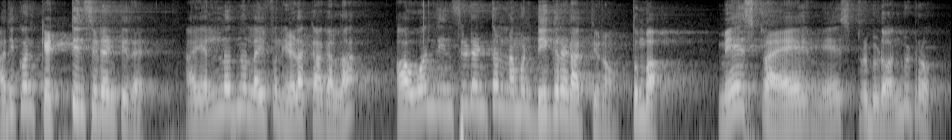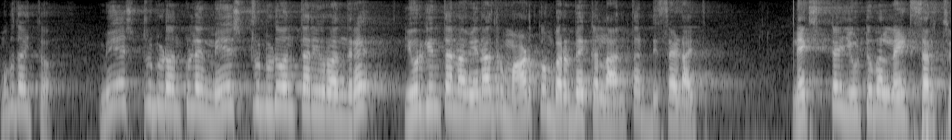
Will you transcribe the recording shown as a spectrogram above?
ಅದಕ್ಕೊಂದು ಕೆಟ್ಟ ಇನ್ಸಿಡೆಂಟ್ ಇದೆ. ಆ ಎಲ್ಲದನ್ನೂ ಲೈಫನ್ನು ಹೇಳೋಕ್ಕಾಗಲ್ಲ. ಆ ಒಂದು ಇನ್ಸಿಡೆಂಟಲ್ಲಿ ನಮ್ಮನ್ನು ಡಿಗ್ರೇಡ್ ಆಗ್ತೀವಿ ನಾವು, ತುಂಬ. ಮೇಸ್ಟ್ರ ಮೇಸ್ಟ್ರು ಬಿಡು ಅಂದ್ಬಿಟ್ರು, ಮುಗಿದೋಯ್ತು. ಮೇಸ್ಟ್ರು ಬಿಡು ಅಂದ್ಕೊಳ್ಳೆ ಮೇಸ್ಟ್ರು ಬಿಡು ಅಂತಾರೆ ಇವರು ಅಂದರೆ ಇವ್ರಿಗಿಂತ ನಾವೇನಾದರೂ ಮಾಡ್ಕೊಂಡು ಬರಬೇಕಲ್ಲ ಅಂತ ಡಿಸೈಡ್ ಆಯಿತು. ನೆಕ್ಸ್ಟ್ ಯೂಟ್ಯೂಬಲ್ಲಿ night search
